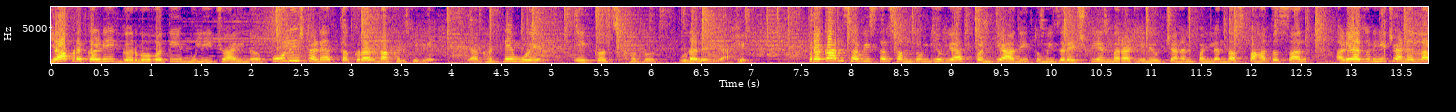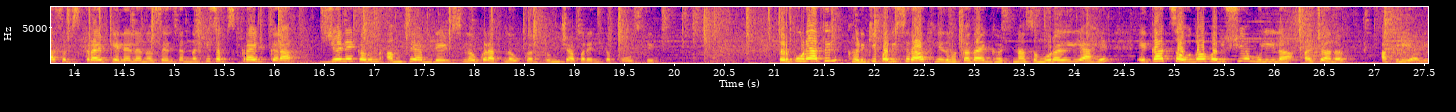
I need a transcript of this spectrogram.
या प्रकरणी गर्भवती मुलीच्या आईनं पोलीस ठाण्यात तक्रार दाखल केली आहे. या घटनेमुळे एकच खबर उडालेली आहे. प्रकार सविस्तर समजून घेऊयात पण त्याआधी तुम्ही जर H P N Marathi news channel पहिल्यांदाच पाहत असाल आणि अजूनही चॅनलला सबस्क्राईब केलेलं नसेल तर नक्की सबस्क्राईब करा जेणेकरून आमचे अपडेट्स लवकरात लवकर तुमच्यापर्यंत पोहोचतील. तर पुण्यातील खडकी परिसरात ही धक्कादायक घटना समोर आलेली आहे. एका चौदा वर्षीय मुलीला अचानक आकडी आली.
